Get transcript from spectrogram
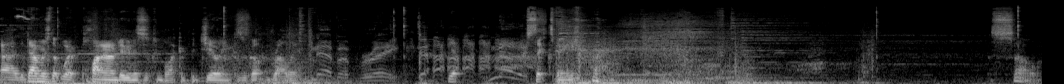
Uh, the damage that we're planning on doing is just going to be like a bajillion because we've got rally. Yep, six me. so,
